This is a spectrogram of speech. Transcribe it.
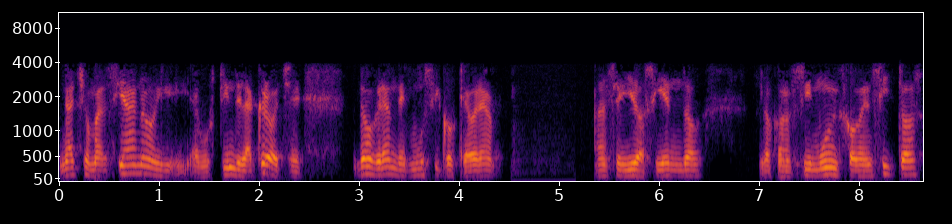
Nacho Marciano y Agustín de la Croce, dos grandes músicos que ahora han seguido haciendo, los conocí muy jovencitos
